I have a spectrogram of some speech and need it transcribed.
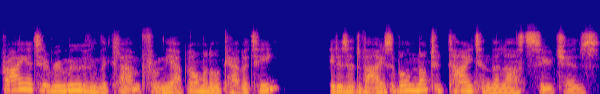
Prior to removing the clamp from the abdominal cavity, it is advisable not to tighten the last sutures.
